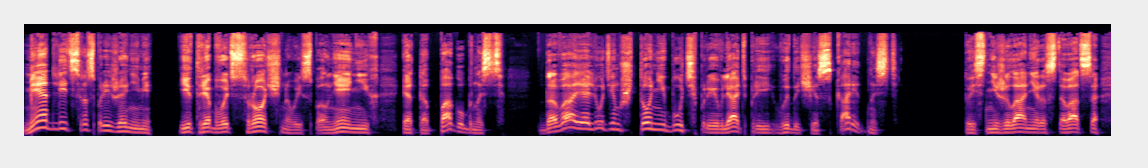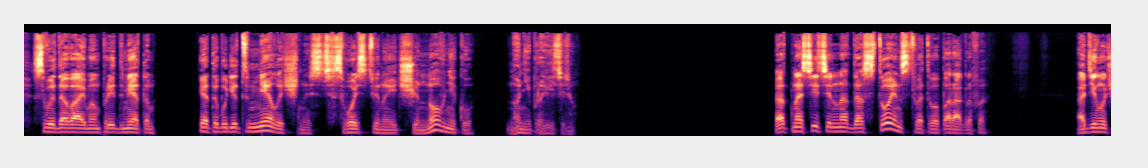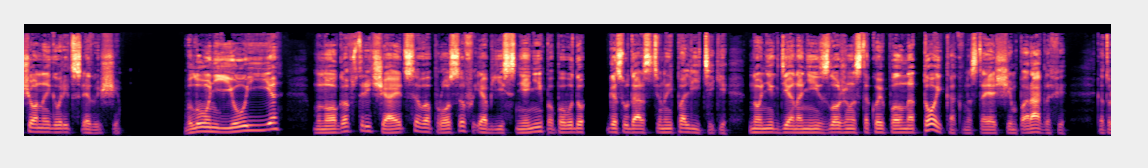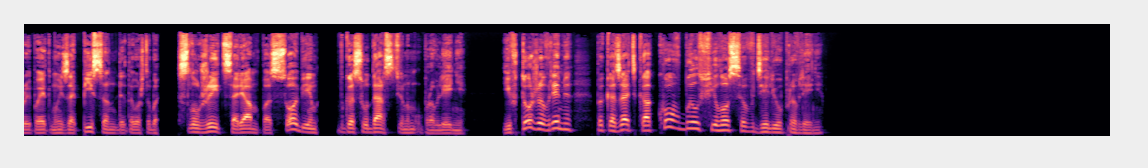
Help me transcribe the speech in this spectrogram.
Медлить с распоряжениями и требовать срочного исполнения их — это пагубность, давая людям что-нибудь проявлять при выдаче скаредность то есть нежелание расставаться с выдаваемым предметом, это будет мелочность, свойственная чиновнику, но не правителю. Относительно достоинства этого параграфа один ученый говорит следующее. В Лунь-Юйе много встречается вопросов и объяснений по поводу государственной политики, но нигде она не изложена с такой полнотой, как в настоящем параграфе, который поэтому и записан для того, чтобы служить царям пособием в государственном управлении и в то же время показать, каков был философ в деле управления.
